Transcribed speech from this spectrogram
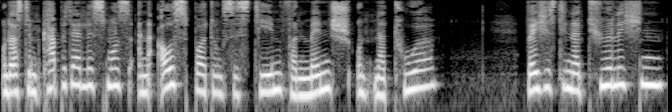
und aus dem Kapitalismus ein Ausbeutungssystem von Mensch und Natur, welches die natürlichen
